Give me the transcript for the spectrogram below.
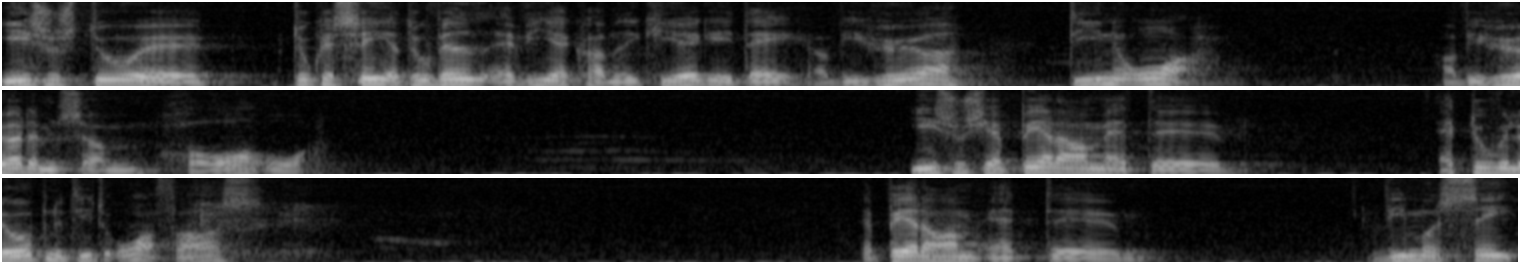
Jesus, du, øh, du kan se, og du ved, at vi er kommet i kirke i dag, og vi hører dine ord, og vi hører dem som hårde ord. Jesus, jeg beder dig om, at, øh, at du vil åbne dit ord for os. Jeg beder dig om, at øh, vi må se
